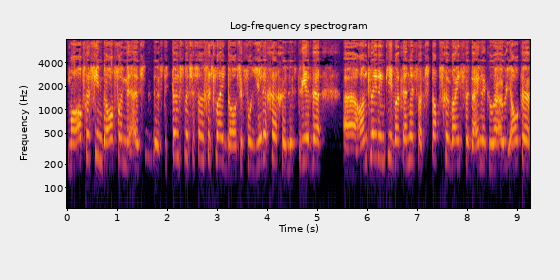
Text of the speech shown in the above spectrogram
maar afgesien daarvan is is die kunsmis is ingesluit, daar's 'n volledige geïllustreerde uh handleidingkie wat in is wat stapsgewys verduidelik hoe ou elke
